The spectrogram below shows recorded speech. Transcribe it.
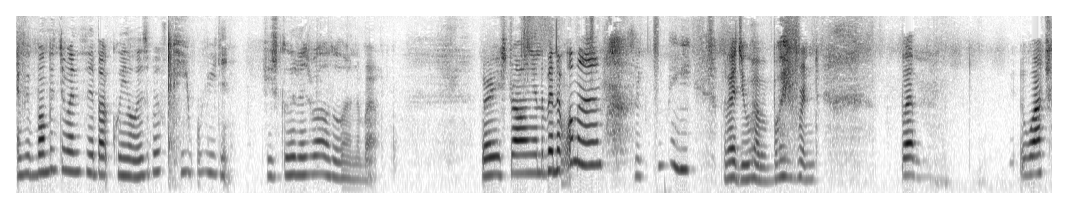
If you bump into anything about Queen Elizabeth, keep reading. She's good as well to learn about. Very strong, independent woman, like me. But I do have a boyfriend. But watch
